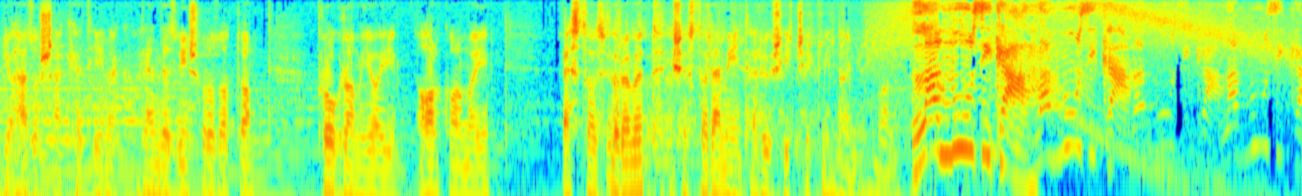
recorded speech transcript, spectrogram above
hogy a házasság hetének a rendezvénysorozata, programjai, alkalmai ezt az örömöt és ezt a reményt erősítsék mindannyiunkban. La musica! La musica! música.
